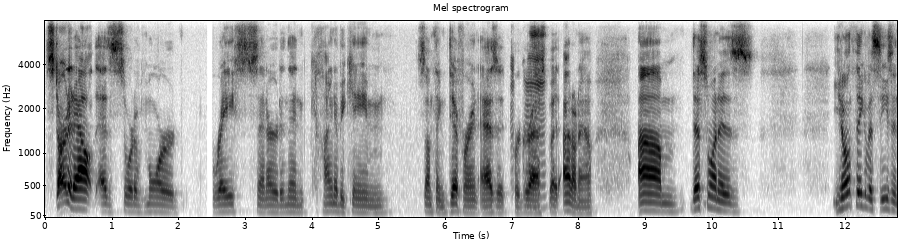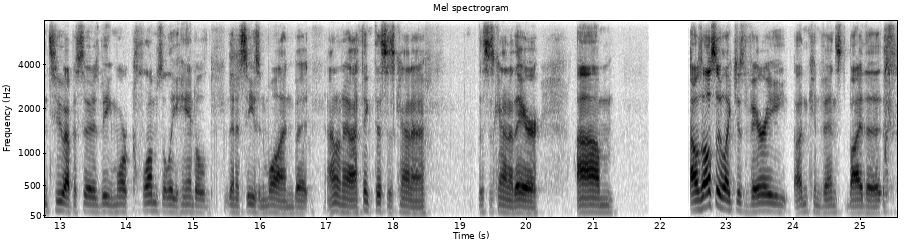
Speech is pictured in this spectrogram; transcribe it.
started out as sort of more race centered and then kind of became something different as it progressed. But I don't know. Um, this one is you don't think of a season two episode as being more clumsily handled than a season one, but I don't know. I think this is kind of this is kind of there. Um, I was also like just very unconvinced by the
